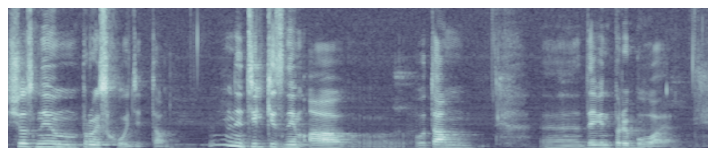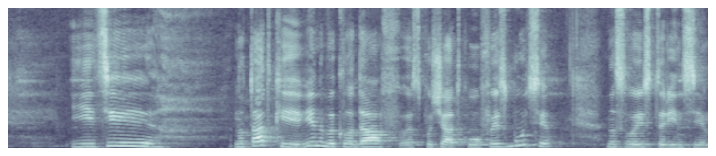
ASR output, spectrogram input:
що з ним происходить там. Не тільки з ним, а е, там, де він перебуває. І ці нотатки він викладав спочатку у Фейсбуці на своїй сторінці.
